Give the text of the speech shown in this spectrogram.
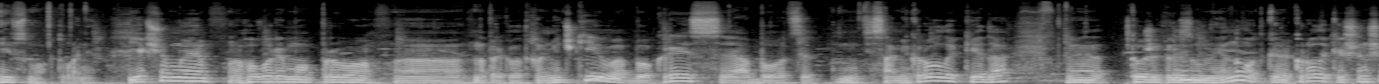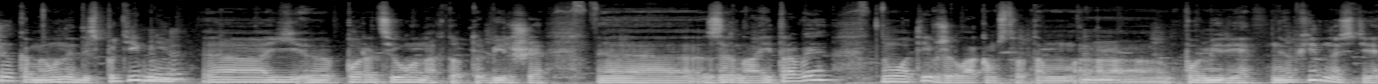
І всмоктування. Якщо ми говоримо про, е, наприклад, хомячків або крис, або це ті самі кролики, да, е, теж гризуни. Ну, от е, кролики з шиншилками вони десь подібні по раціонах, тобто більше зерна і трави. Ну, от, і вже лакомство там по мірі необхідності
